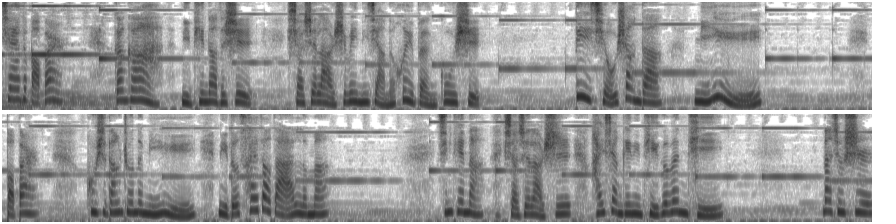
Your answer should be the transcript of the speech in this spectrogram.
亲爱的宝贝儿，刚刚啊，你听到的是小雪老师为你讲的绘本故事《地球上的谜语》。宝贝儿，故事当中的谜语你都猜到答案了吗？今天呢，小学老师还想给你提个问题：那就是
